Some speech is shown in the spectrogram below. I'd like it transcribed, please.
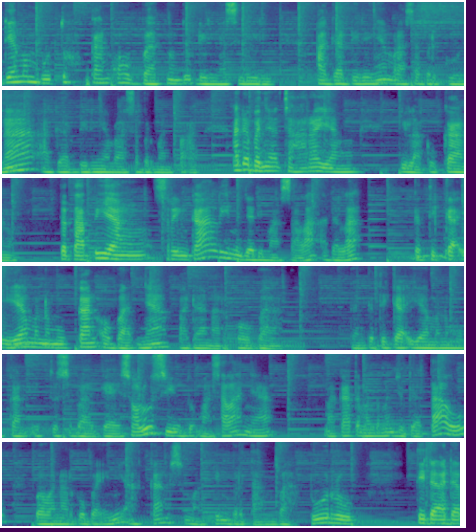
dia membutuhkan obat untuk dirinya sendiri agar dirinya merasa berguna, agar dirinya merasa bermanfaat. Ada banyak cara yang dilakukan, tetapi yang sering kali menjadi masalah adalah ketika ia menemukan obatnya pada narkoba. Dan ketika ia menemukan itu sebagai solusi untuk masalahnya, maka teman-teman juga tahu bahwa narkoba ini akan semakin bertambah buruk. Tidak ada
